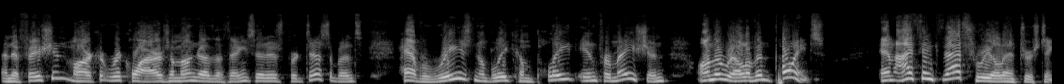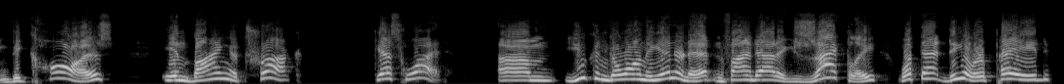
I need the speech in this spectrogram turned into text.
An efficient market requires, among other things, that its participants have reasonably complete information on the relevant points. And I think that's real interesting because in buying a truck, guess what? Um, you can go on the internet and find out exactly what that dealer paid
